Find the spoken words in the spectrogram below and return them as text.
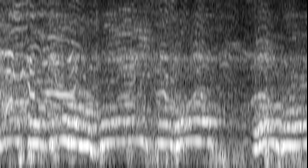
Нашу другу перерисну голову Brasil!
